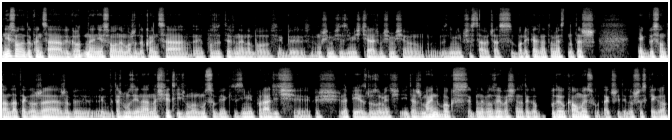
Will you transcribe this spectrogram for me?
Nie są one do końca wygodne, nie są one może do końca e, pozytywne, no bo jakby musimy się z nimi ścierać, musimy się z nimi przez cały czas borykać, natomiast no też jakby są tam dlatego, że żeby jakby też móc je na, naświetlić, móc sobie z nimi poradzić, e, jakoś lepiej je zrozumieć. I też Mindbox jakby nawiązuje właśnie do tego pudełka umysłu, tak, czyli tego wszystkiego,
